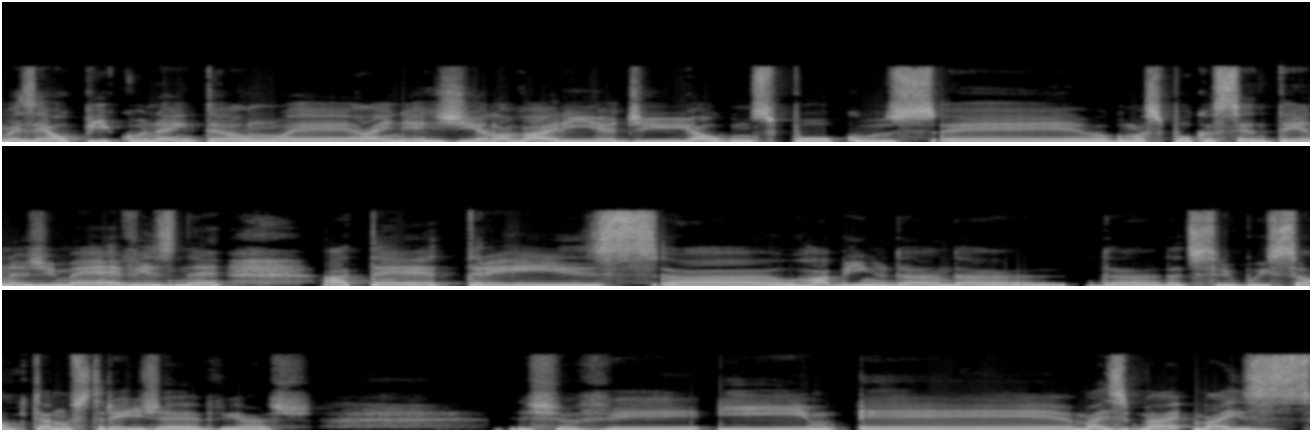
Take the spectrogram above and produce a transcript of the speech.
Mas é o pico, né? Então, é, a energia ela varia de alguns poucos. É, algumas poucas centenas de MeVs, né? Até três. Uh, o rabinho da, da, da, da distribuição, que tá nos 3 GeV, acho. Deixa eu ver. E, é, mas, mas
